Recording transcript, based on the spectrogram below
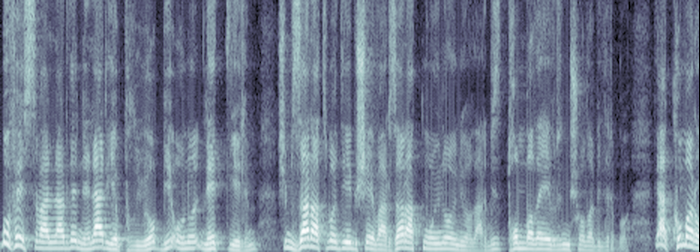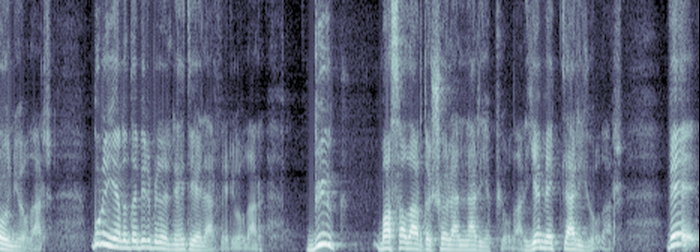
Bu festivallerde neler yapılıyor bir onu net diyelim. Şimdi zar atma diye bir şey var. Zar atma oyunu oynuyorlar. Biz tombala evrilmiş olabilir bu. Ya kumar oynuyorlar. Bunun yanında birbirlerine hediyeler veriyorlar. Büyük masalarda şölenler yapıyorlar. Yemekler yiyorlar. Ve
